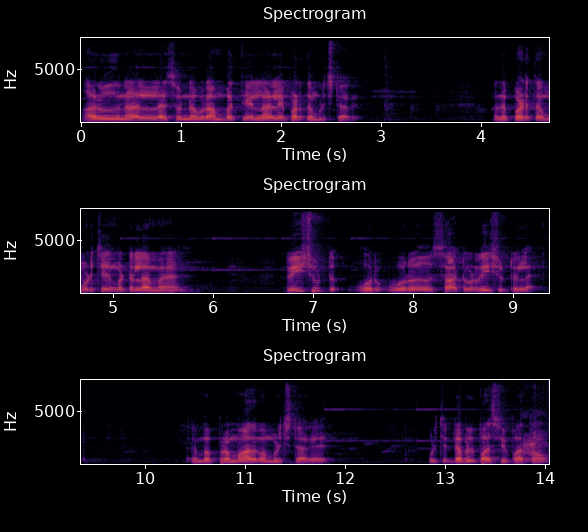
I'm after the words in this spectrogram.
அறுபது நாளில் சொன்ன ஒரு ஐம்பத்தி ஏழு நாள்லேயே படத்தை முடிச்சிட்டாரு. அந்த படத்தை முடித்தது மட்டும் இல்லாமல் ரீஷூட் ஒரு ஒரு ஷாட் கூட ரீஷூட் இல்லை. ரொம்ப பிரமாதமாக முடிச்சிட்டாரு. முடிச்சு டபுள் பாசிட்டிவ் பார்த்தோம்.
